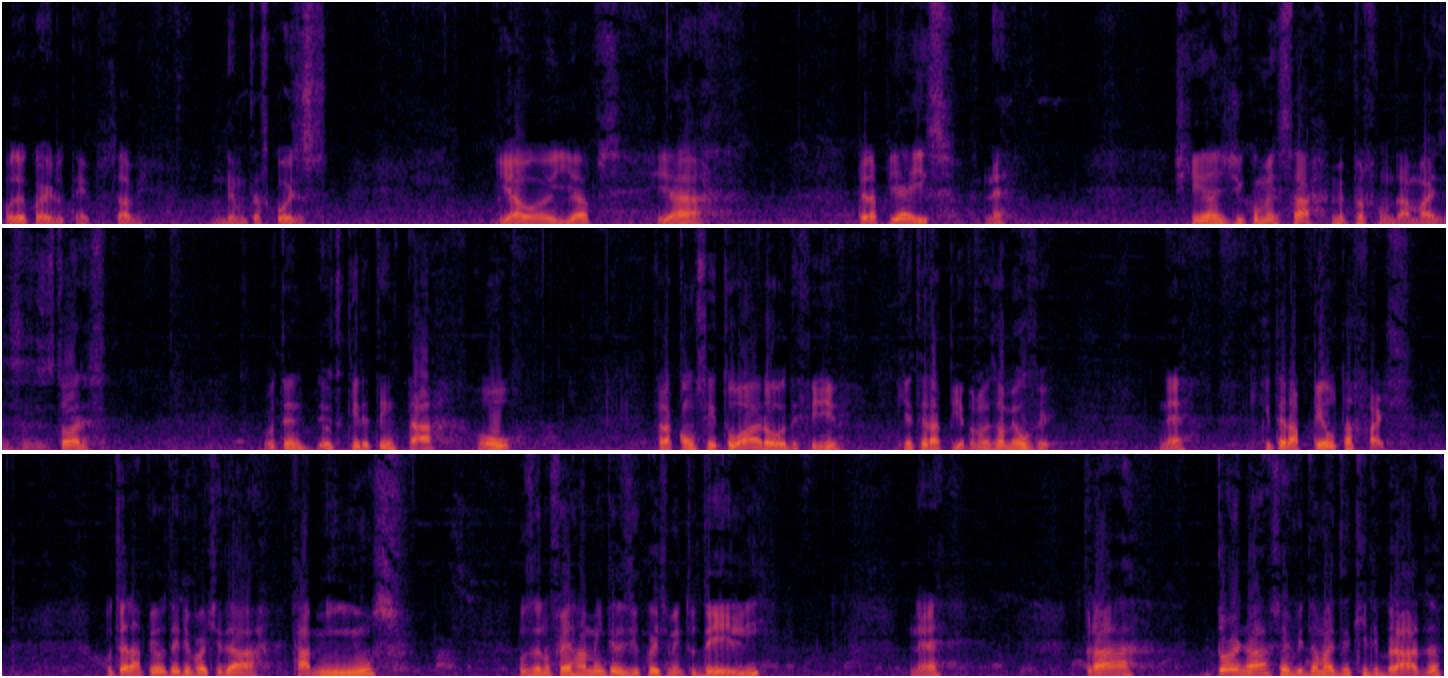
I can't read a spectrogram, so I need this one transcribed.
ao decorrer do tempo, sabe? Deu muitas coisas. E a, e a, e a terapia é isso, né? Acho que antes de começar a me aprofundar mais nessas histórias, eu, eu queria tentar ou sei lá, conceituar ou definir o que é terapia, pelo menos ao meu ver, né? O que, que o terapeuta faz? O terapeuta ele vai te dar caminhos usando ferramentas de conhecimento dele, né, para tornar a sua vida mais equilibrada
